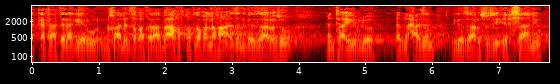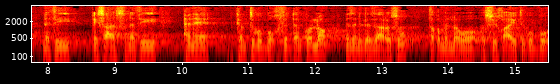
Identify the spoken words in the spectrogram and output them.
ኣቀታትላ ገይሩ ንካልእ ዝቐተላ ብኣ ክትቀትሎ ከለካ እዚ ንገዛእ ርእሱ እንታይ እዩ ይብሉ እብኒ ሓዝም ንገዛእ ርእሱ እዙ እሕሳን እዩ ነቲ ቂሳስ ነቲ ሕነ ከምቲ ግቡእ ክፍደን ከሎ እዚ ንገዛእ ርእሱ ጥቕሚ ኣለዎ እሱ ከዓ ዩ ትግቡእ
